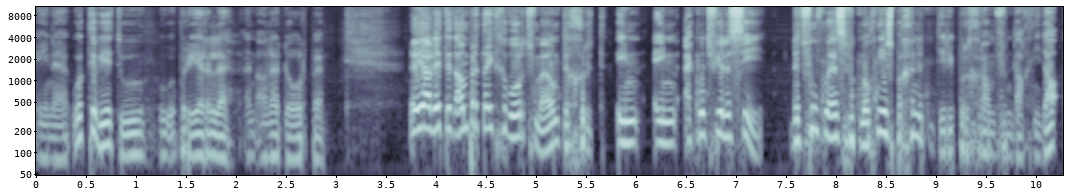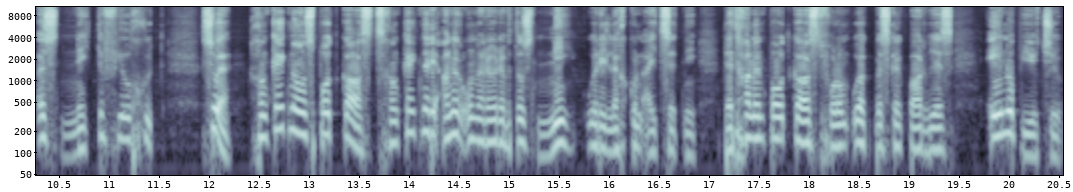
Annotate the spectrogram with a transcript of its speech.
en uh, ook te weet hoe hoe opereer hulle in ander dorpe. Nou ja, dit het amper tyd geword vir my om te groet en en ek moet vir julle sê, dit voel my asof ek nog nie eens begin het met hierdie program vandag nie. Daar is net te veel goed. So, gaan kyk na ons podcasts, gaan kyk na die ander onderhoude wat ons nie oor die lig kon uitsit nie. Dit gaan in podcast vorm ook beskikbaar wees en op YouTube.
